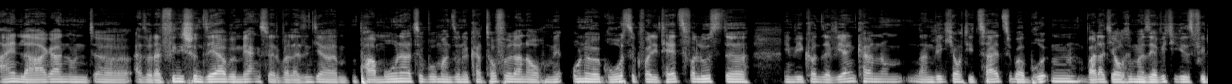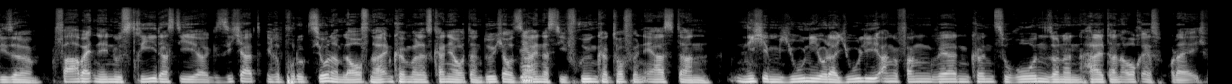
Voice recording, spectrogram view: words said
einlagern und äh, also das finde ich schon sehr bemerkenswert, weil da sind ja ein paar Monate, wo man so eine Kartoffel dann auch mit, ohne große Qualitätsverluste irgendwie konservieren kann, um dann wirklich auch die Zeit zu überbrücken, weil das ja auch immer sehr wichtig ist für diese verarbeitende Industrie, dass die äh, gesichert ihre Produktion am Laufen halten können, weil das kann ja auch dann durchaus ja. sein, dass die frühen Kartoffeln erst dann nicht im Juni oder Juli angefangen werden können zu roden, sondern halt dann auch erst oder ich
